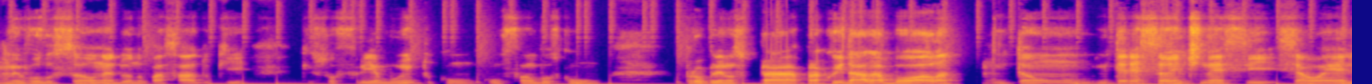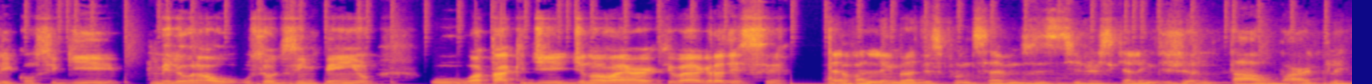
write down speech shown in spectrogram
uma evolução, né, do ano passado, que, que sofria muito com, com fumbles, com problemas para cuidar da bola, então, interessante, né? Se, se a OL conseguir melhorar o, o seu desempenho, o, o ataque de, de Nova York vai agradecer. É, vale lembrar desse front seven dos Steelers, que além de jantar o Barkley,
